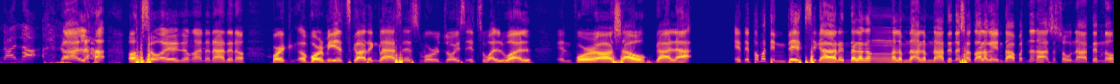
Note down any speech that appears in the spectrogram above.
gala Gala. Oh, so ayun yung ano natin. Oh. For uh, for me it's cutting classes, for Joyce it's walwal, and for uh, Shao, gala. And ito matindi. Si Karen talagang alam na alam natin na siya talaga yung dapat na nasa show natin, no?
